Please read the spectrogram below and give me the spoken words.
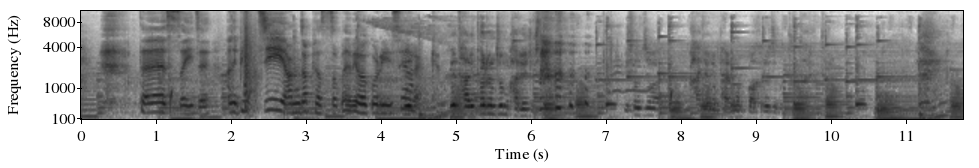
됐어 이제 아니 빛이 안 잡혔어 베비 얼굴이 새하얗게 내 다리 털은 좀 가려주세요. 이 소중한 가녀린 발목과 그러지 못한 다리 털.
